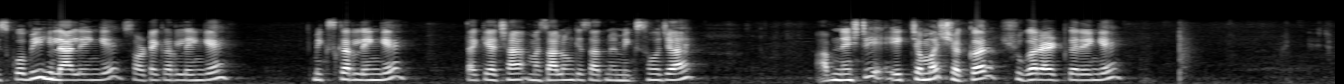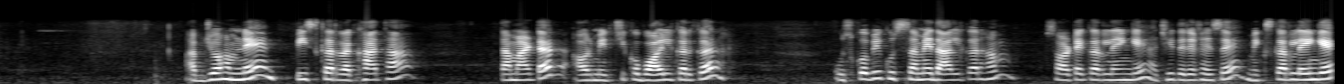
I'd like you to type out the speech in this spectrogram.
इसको भी हिला लेंगे, सोटे कर लेंगे, मिक्स कर लेंगे, ताकि अच्छा मसालों के साथ में मिक्स हो जाए। अब नेक्स्ट एक चम्मच शक्कर, शुगर ऐड करेंगे। अब जो हमने पीस कर रखा था, टमाटर और मिर्ची को बॉईल कर कर, उसको भी कुछ समय डालकर हम सॉटे कर लेंगे, अच्छी तरीके से मिक्स कर लेंगे।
